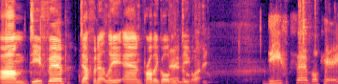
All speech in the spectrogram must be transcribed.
Um, defib definitely, and probably golden Hey, eagle. Defib, okay.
